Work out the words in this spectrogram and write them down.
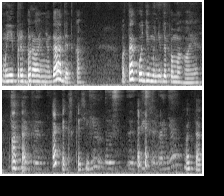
мої прибирання, да, дитка? Отак Оді мені допомагає. Отак. Отак скажи. Прання Отак.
